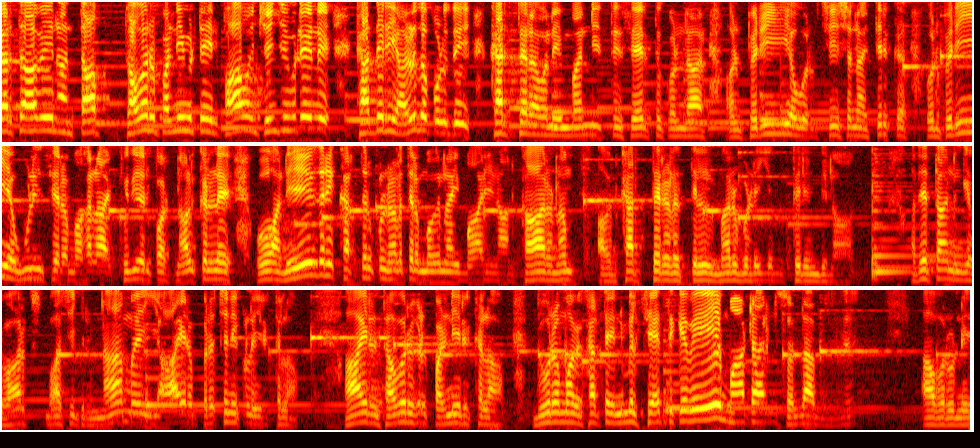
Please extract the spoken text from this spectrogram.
கர்த்தாவே நான் தப்பு தவறு பண்ணிவிட்டேன் பாவம் செஞ்சு விட்டேன்னு கதறி அழுத பொழுது கர்த்தர் அவனை மன்னித்து சேர்த்து கொண்டார். அவன் பெரிய ஒரு சீசனாய் திருக்க ஒரு பெரிய ஊழி செய்கிற மகனாய் புதிய ஏற்பாட்டு நாட்களில் ஓ அநேகரை கர்த்தருக்குள் நடத்துகிற மகனாய் மாறினான். காரணம் அவன் கர்த்தரிடத்தில் மறுபடியும் திரும்பினான். அதைத்தான் இங்கே வார் வாசிக்கிறோம். நாம ஆயிரம் பிரச்சனைக்குள்ளே இருக்கலாம். ஆயிரம் தவறுகள் பண்ணியிருக்கலாம். தூரமாக கர்த்தர் இனிமேல் சேர்த்துக்கவே மாட்டார்னு சொல்லாமல் அவர் உன்னை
